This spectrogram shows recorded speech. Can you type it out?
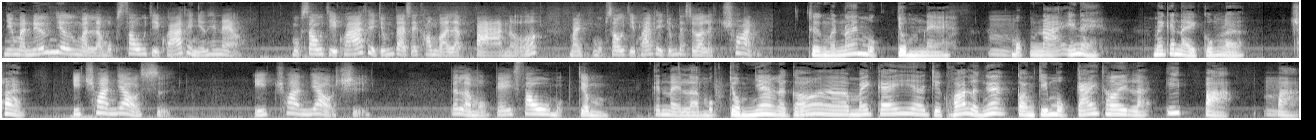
nhưng mà nếu như mà là một sâu chìa khóa thì như thế nào một sâu chìa khóa thì chúng ta sẽ không gọi là bà nữa mà một sâu chìa khóa thì chúng ta sẽ gọi là chuan Thường mình nói một chùm nè, ừ. một nải nè. Mấy cái này cũng là choan. ý chuan yao sử ý chuan yao sử tức là một cái sâu một chùm Cái này là một chùm nha, là có ờ, mấy cái ờ, chìa khóa lận á. Còn chỉ một cái thôi là y bà, bà.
